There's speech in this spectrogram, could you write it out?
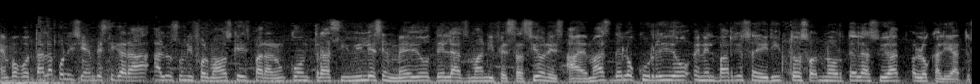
En Bogotá la policía investigará a los uniformados que dispararon contra civiles en medio de las manifestaciones, además de lo ocurrido en el barrio Cedritos norte de la ciudad, localidad de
